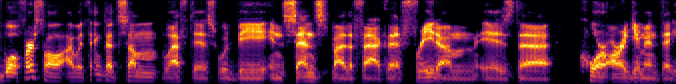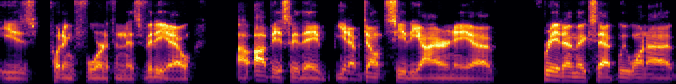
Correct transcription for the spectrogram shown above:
Well, first of all, I would think that some leftists would be incensed by the fact that freedom is the core argument that he's putting forth in this video. Uh, obviously, they you know don't see the irony of freedom, except we want to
